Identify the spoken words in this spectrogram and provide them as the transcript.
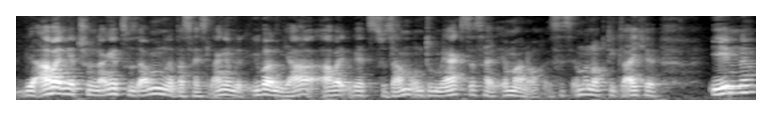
wir arbeiten jetzt schon lange zusammen, was heißt lange, mit über ein Jahr arbeiten wir jetzt zusammen und du merkst es halt immer noch. Es ist immer noch die gleiche Ebene.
